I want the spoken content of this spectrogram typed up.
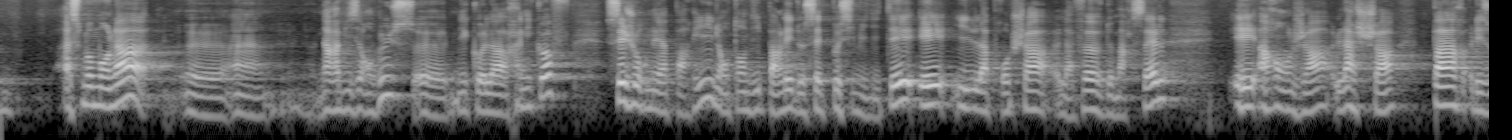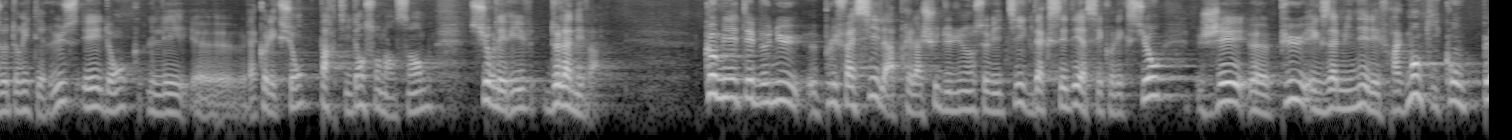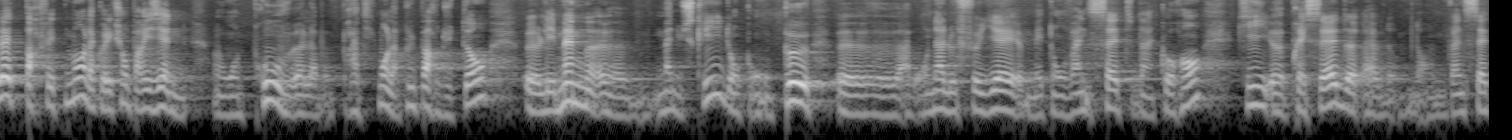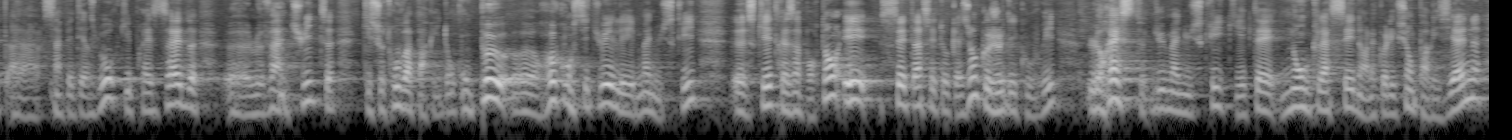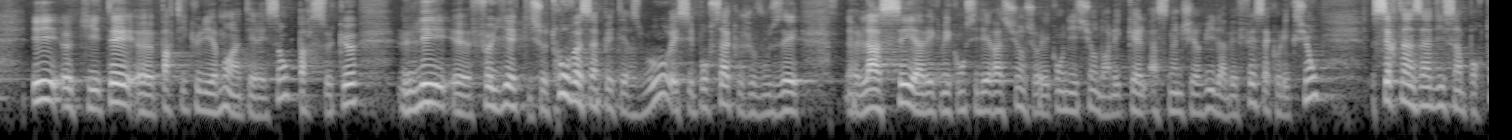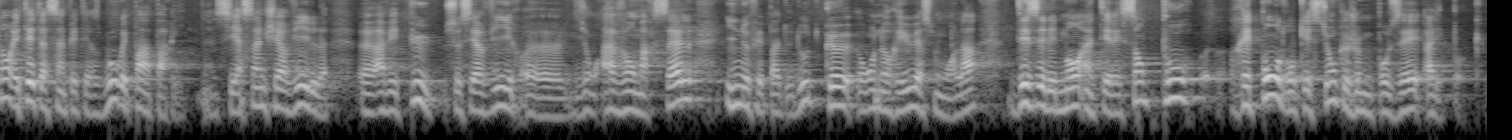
à ce moment-là, euh, un arabisant russe, euh, Nicolas Khanikov, séjourné à Paris, il entendit parler de cette possibilité et il approcha la veuve de Marcel et arrangea l'achat par les autorités russes et donc euh, la collection partit dans son ensemble sur les rives de la Neva. Comme il était devenu plus facile, après la chute de l'Union soviétique, d'accéder à ces collections, j'ai euh, pu examiner les fragments qui complètent parfaitement la collection parisienne. On trouve pratiquement la plupart du temps euh, les mêmes euh, manuscrits, donc on peut, on a le feuillet, mettons 27 d'un Coran, qui précède, dans 27 à Saint-Pétersbourg, qui précède le 28 qui se trouve à Paris. Donc on peut reconstituer les manuscrits, ce qui est très important, et c'est à cette occasion que je découvris le reste du manuscrit qui était non classé dans la collection parisienne et euh, qui était euh, particulièrement intéressant parce que les euh, feuillets qui se trouvent à Saint-Pétersbourg, et c'est pour ça que je vous ai lassé avec mes considérations sur les conditions dans lesquelles Aslan Cherville avait fait sa collection, certains indices importants étaient à Saint-Pétersbourg et pas à Paris. Si Aslan Cherville avait pu se servir, disons, avant Marcel, il ne fait pas de doute qu'on aurait eu à ce moment-là des éléments intéressants pour répondre aux questions que je me posais à l'époque.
